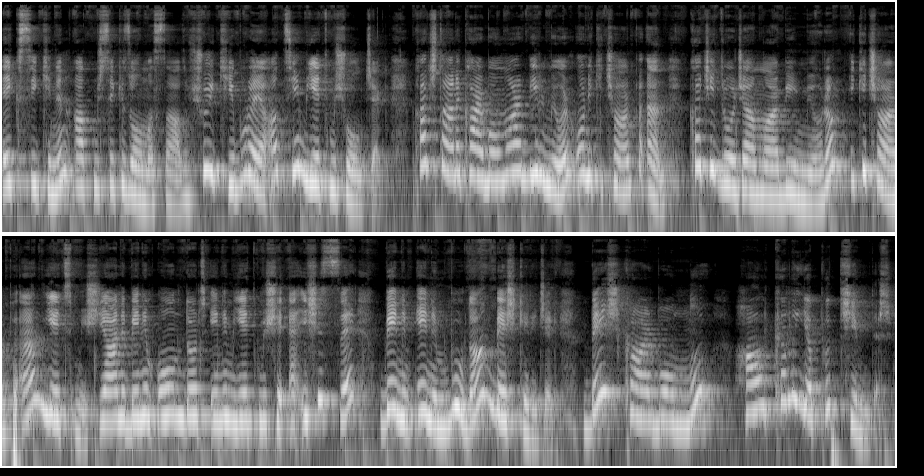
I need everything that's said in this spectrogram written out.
eksi 2'nin 68 olması lazım. Şu 2'yi buraya atayım 70 olacak. Kaç tane karbon var bilmiyorum. 12 çarpı n. Kaç hidrojen var bilmiyorum. 2 çarpı n 70. Yani benim 14 enim 70'e eşitse benim enim buradan 5 gelecek. 5 karbonlu halkalı yapı kimdir?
